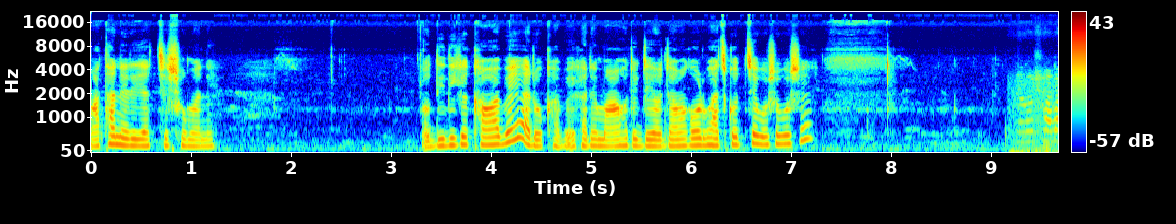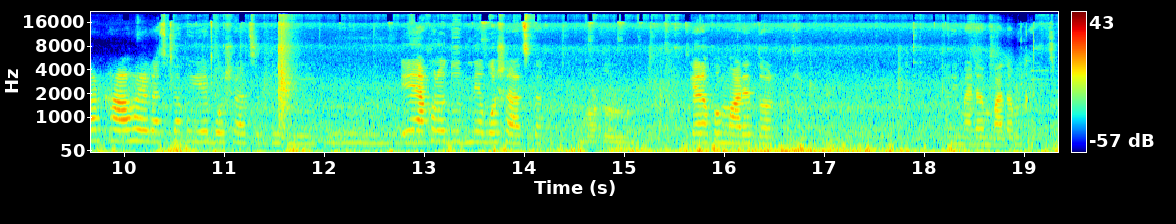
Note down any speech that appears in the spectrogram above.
মাথা নেড়ে যাচ্ছে সমানে। ও দিদিকে খাওয়াবে আর ও খাবে। এখানে মা হতে যে জামা কাপড় ভাঁজ করছে বসে বসে। দেখো সবার খাওয়া হয়ে গেছে। দেখো এ বসে আছে দুধ নিয়ে। এ এখনও দুধ নিয়ে বসে আছে দেখো। কীরকম মারের দরকার। ম্যাডাম বাদাম খাচ্ছে।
